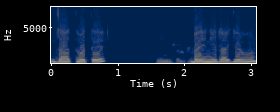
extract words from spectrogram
जात होते. बहिणीला घेऊन.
